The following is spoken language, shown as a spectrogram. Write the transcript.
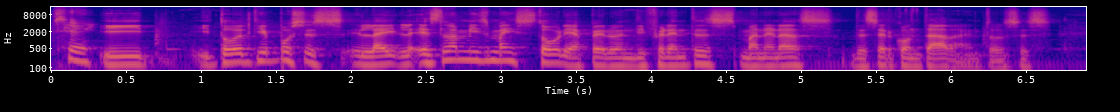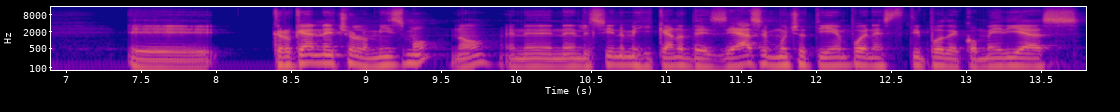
Sí. Y, y todo el tiempo es, es la, es la misma historia, pero en diferentes maneras de ser contada. Entonces, eh, creo que han hecho lo mismo, ¿no? En, en el cine mexicano desde hace mucho tiempo en este tipo de comedias.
